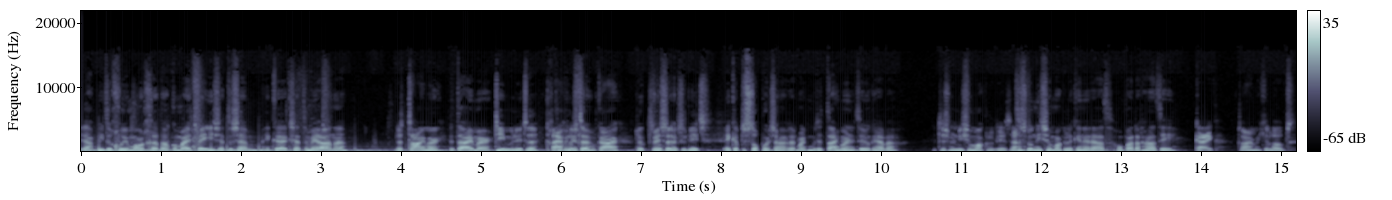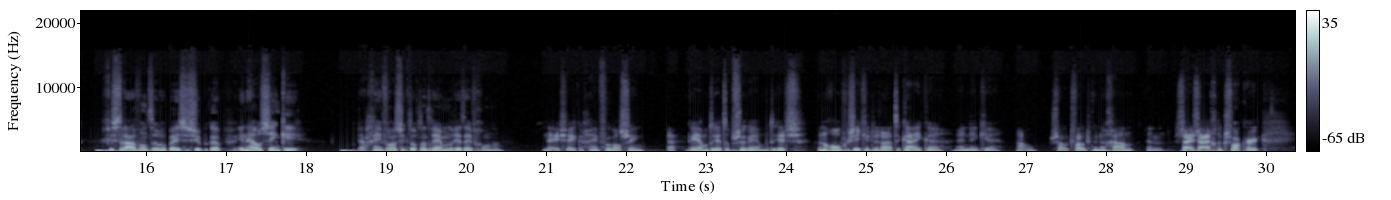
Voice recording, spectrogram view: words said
Ja, Pieter, goedemorgen. Welkom bij VIZSM. Ik, eh, ik zet hem weer aan, hè? De timer. De timer. 10 minuten. Krijgen we het voor elkaar. Lukt het lukt het niet? Ik heb de stopwatch aangezet, maar ik moet de timer natuurlijk hebben. Het is nog niet zo makkelijk dit, hè? Het is nog niet zo makkelijk inderdaad. Hoppa, daar gaat hij. Kijk, timertje loopt. Gisteravond Europese Supercup in Helsinki. Ja, geen verrassing toch dat Real Madrid heeft gewonnen? Nee, zeker geen verrassing. Ja, Real Madrid op zijn Real Madrid. Een half uur zit je ernaar te kijken en denk je, nou, zou het fout kunnen gaan? En zijn ze eigenlijk zwakker?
